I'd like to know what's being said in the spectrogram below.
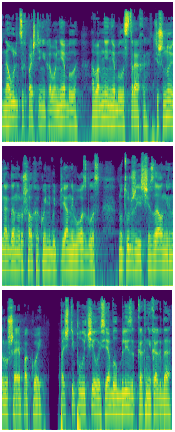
На улицах почти никого не было, а во мне не было страха. Тишину иногда нарушал какой-нибудь пьяный возглас, но тут же исчезал, не нарушая покой. Почти получилось, я был близок как никогда,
